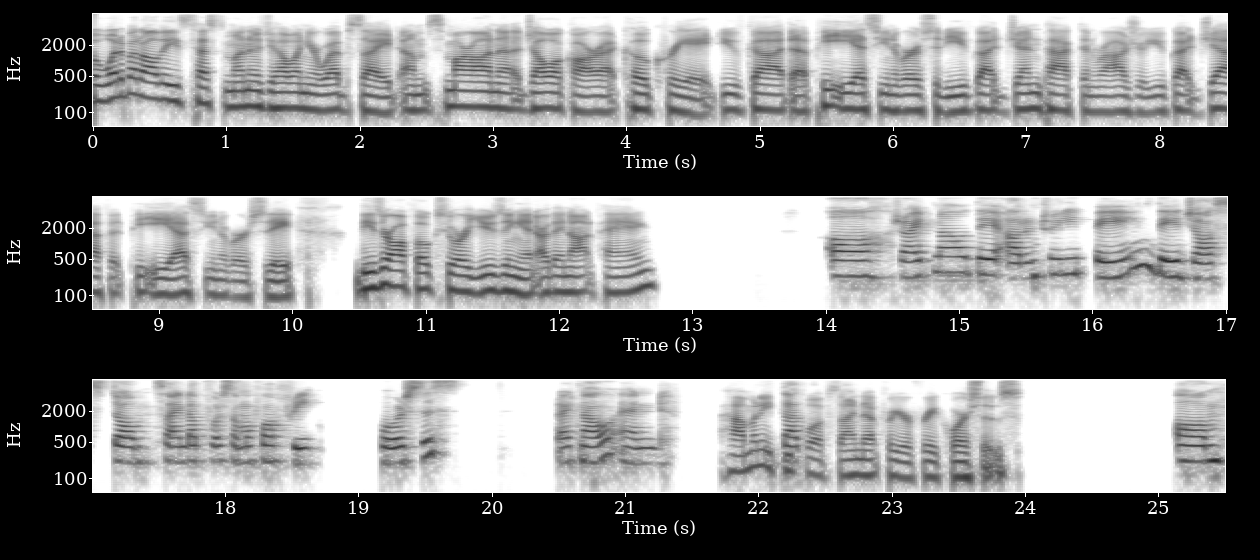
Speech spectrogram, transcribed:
but what about all these testimonials you have on your website? Um, Smaran uh, Jalwalkar at Co-Create. You've got uh, PES University. You've got Genpact and Raju. You've got Jeff at PES University. These are all folks who are using it. Are they not paying? Uh, right now, they aren't really paying. They just um, signed up for some of our free courses right now. And how many people that, have signed up for your free courses? Um,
